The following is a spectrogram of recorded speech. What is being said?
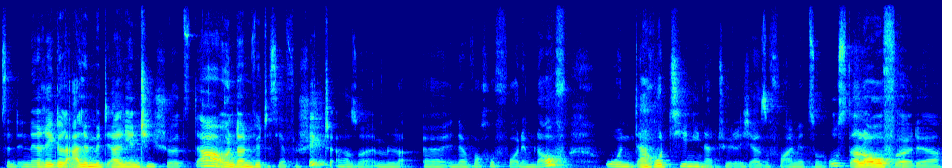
sind in der Regel alle Medaillen-T-Shirts da und dann wird es ja verschickt, also im, äh, in der Woche vor dem Lauf. Und da rotieren die natürlich, also vor allem jetzt so ein Osterlauf, äh, der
